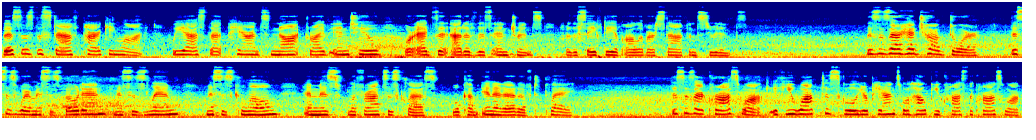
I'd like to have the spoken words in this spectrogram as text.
This is the staff parking lot. We ask that parents not drive into or exit out of this entrance for the safety of all of our staff and students. This is our hedgehog door. This is where Mrs. Bowden, Mrs. Lim, Mrs. Coulombe, and Miss LaFrance's class will come in and out of to play. This is our crosswalk. If you walk to school, your parents will help you cross the crosswalk,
